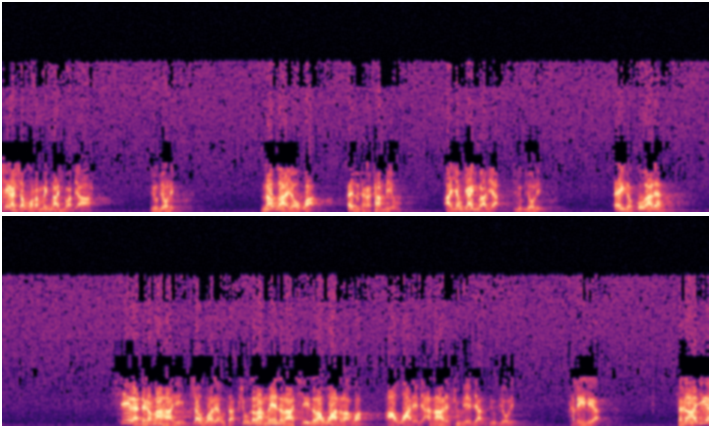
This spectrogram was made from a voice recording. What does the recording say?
ရှေ့ကလျှောက်သွားတာမိမကြီးပါဗျာဒီလိုပြောလိုက်နောက်ကရောကွာအဲ့လိုတခါထပ်မယုံအာယောက်ျားကြီးပါဗျာဒီလိုပြောလိုက်အဲ့တော့ကိုကလည်းရှေ့ကဒကမဟာဟိလျှောက်သွားတဲ့ဥစ္စာဖြူသလားမဲသလားရှည်သလားဝသလားကွာ အာဝတယ်ဗျအသားတယ်ဖြူတယ်ဗျလို့ပြောလိုက်ခလေးလေးကဒကာကြီးက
